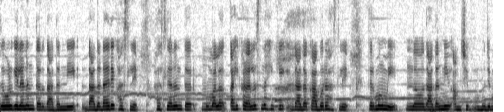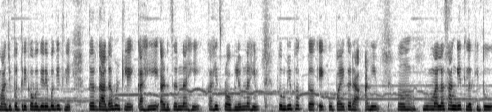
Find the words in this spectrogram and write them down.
जवळ गेल्यानंतर दादांनी दादा डायरेक्ट हसले. हसल्यानंतर मग मला काही कळालंच नाही की दादा का बरं हसले. तर मग मी न दादांनी आमची म्हणजे माझी पत्रिका वगैरे बघितली. तर दादा म्हटले काहीही अडचण नाही काहीच प्रॉब्लेम नाही. तुम्ही फक्त एक उपाय करा. आणि मला सांगितलं की तू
